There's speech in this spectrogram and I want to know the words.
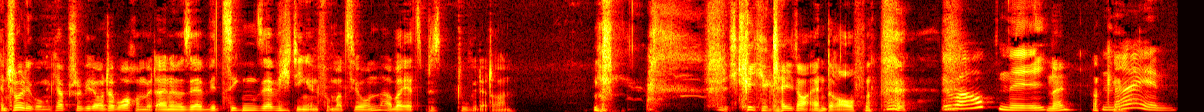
Entschuldigung, ich habe schon wieder unterbrochen mit einer sehr witzigen, sehr wichtigen Information, aber jetzt bist du wieder dran. ich kriege hier gleich noch einen drauf. Überhaupt nicht. Nein? Okay. Nein.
